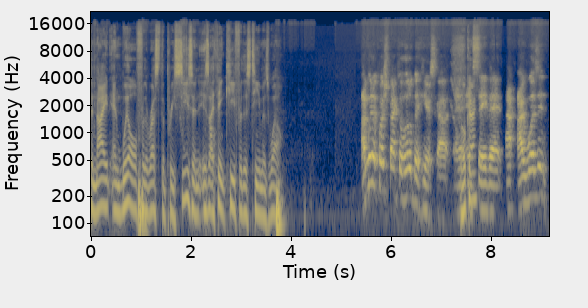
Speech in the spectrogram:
tonight and will for the rest of the preseason is, I think, key for this team as well. I'm going to push back a little bit here, Scott, and, okay. and say that I, I, wasn't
